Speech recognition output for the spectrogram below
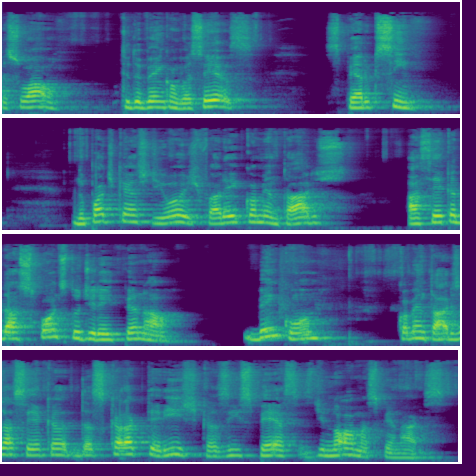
pessoal, tudo bem com vocês? Espero que sim. No podcast de hoje farei comentários acerca das fontes do direito penal, bem como comentários acerca das características e espécies de normas penais.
